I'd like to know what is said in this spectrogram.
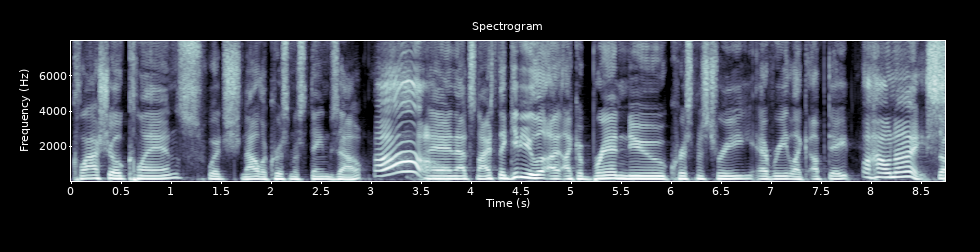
Clash of Clans, which now the Christmas theme's out. Oh, And that's nice. They give you uh, like a brand new Christmas tree every like update. oh how nice. So,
